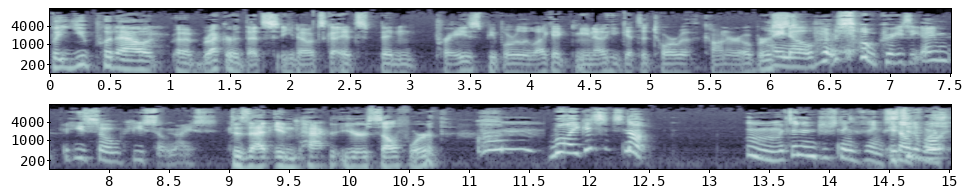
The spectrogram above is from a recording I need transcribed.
But you put out a record that's you know it's got, it's been praised. People really like it. You know, he gets a tour with Conor Oberst. I know. I'm so crazy. I'm, he's so, he's so nice. Does that impact your self worth? Um. Well, I guess it's not. Hmm. It's an interesting thing. It's, an, well, it,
